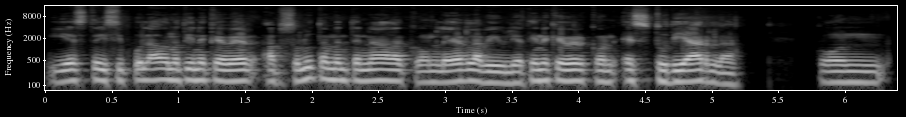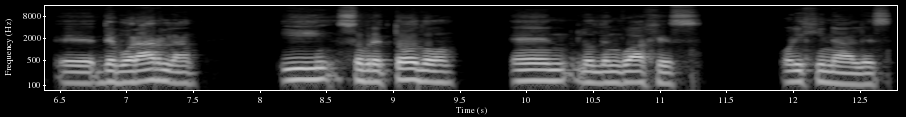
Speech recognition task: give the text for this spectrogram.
y este discipulado no tiene que ver absolutamente nada con leer la Biblia, tiene que ver con estudiarla, con eh, devorarla y sobre todo en los lenguajes originales.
